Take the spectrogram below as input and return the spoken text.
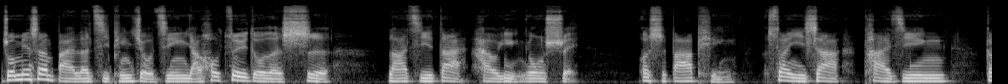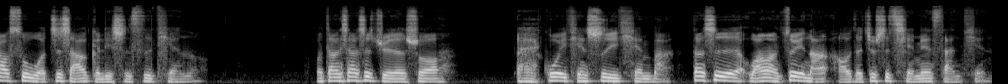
桌面上摆了几瓶酒精，然后最多的是垃圾袋，还有饮用水，二十八瓶。算一下，他已经告诉我至少要隔离十四天了。我当下是觉得说，哎，过一天是一天吧。但是往往最难熬的就是前面三天。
